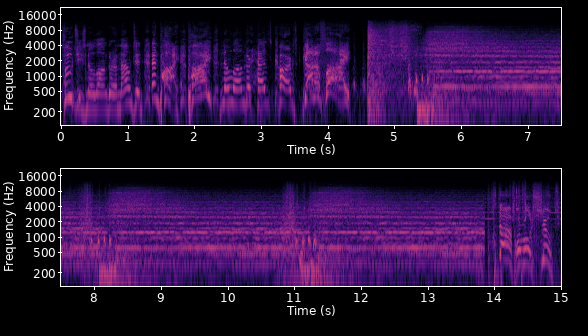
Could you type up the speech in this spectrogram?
Fuji's no longer a mountain, and pie, pie no longer has carbs. Gotta fly! Stop or we'll shoot!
